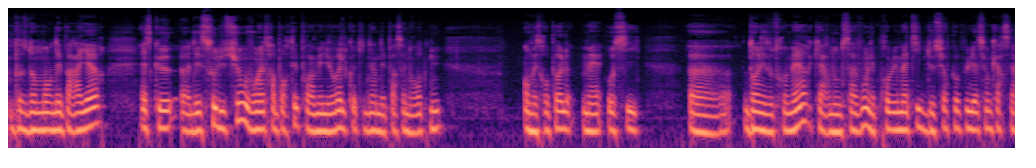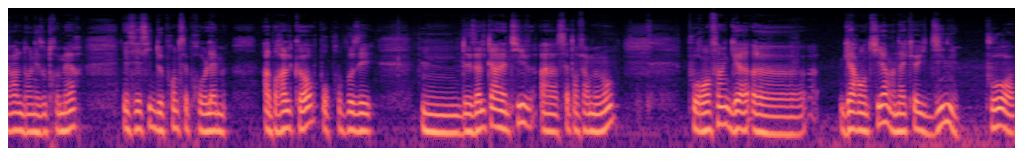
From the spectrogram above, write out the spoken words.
On peut se demander par ailleurs est-ce que euh, des solutions vont être apportées pour améliorer le quotidien des personnes retenues en métropole, mais aussi euh, dans les Outre-mer, car nous le savons, les problématiques de surpopulation carcérale dans les Outre-mer nécessitent de prendre ces problèmes à bras le corps pour proposer des alternatives à cet enfermement pour enfin euh, garantir un accueil digne pour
